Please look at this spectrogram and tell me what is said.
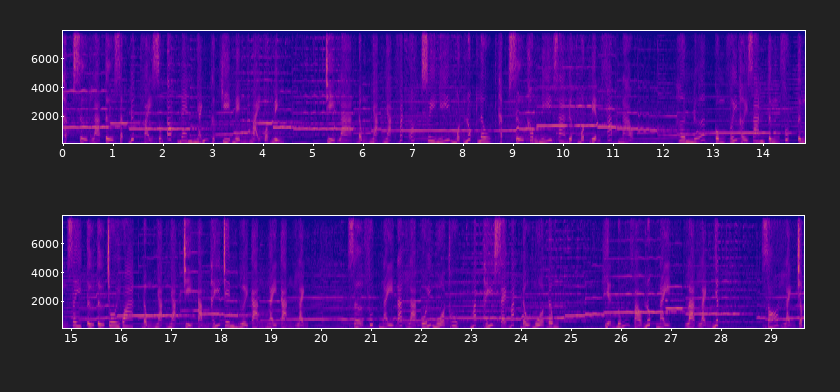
Thật sự là tự giật đứt vài rũ tóc đen nhánh cực kỳ mềm mại của mình. Chỉ là đồng nhạc nhạc vắt ớt suy nghĩ một lúc lâu Thật sự không nghĩ ra được một biện pháp nào. Hơn nữa, cùng với thời gian từng phút từng giây từ từ trôi qua Đồng nhạc nhạc chỉ cảm thấy trên người càng ngày càng lạnh. Giờ phút này đã là cuối mùa thu Mắt thấy sẽ bắt đầu mùa đông. Hiện đúng vào lúc này là lạnh nhất Gió lạnh chậm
